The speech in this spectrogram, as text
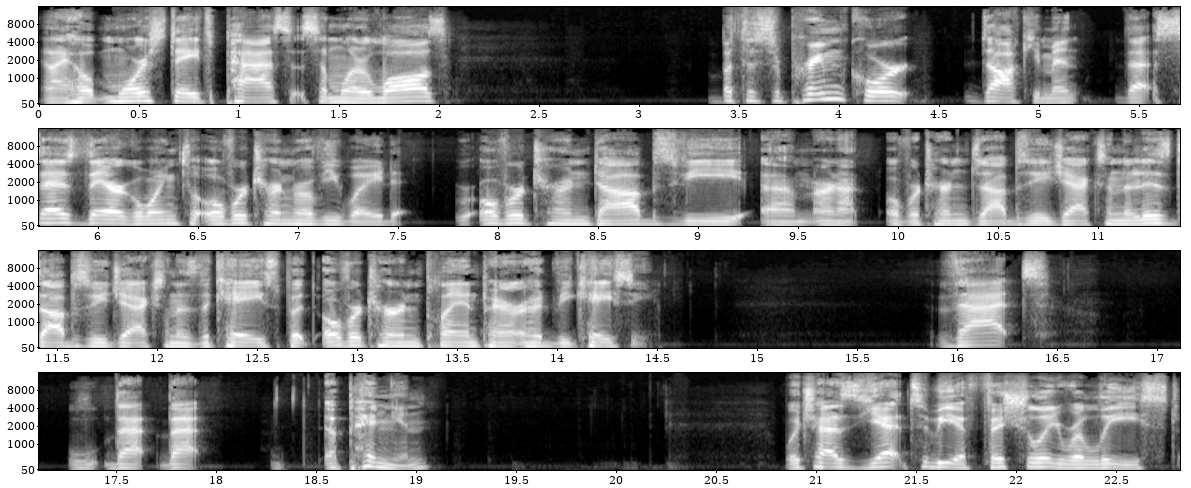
And I hope more states pass similar laws. But the Supreme Court document that says they are going to overturn Roe v. Wade, overturn Dobbs v. Um, or not overturn Dobbs v. Jackson. It is Dobbs v. Jackson as the case, but overturn Planned Parenthood v. Casey. That that that opinion, which has yet to be officially released,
